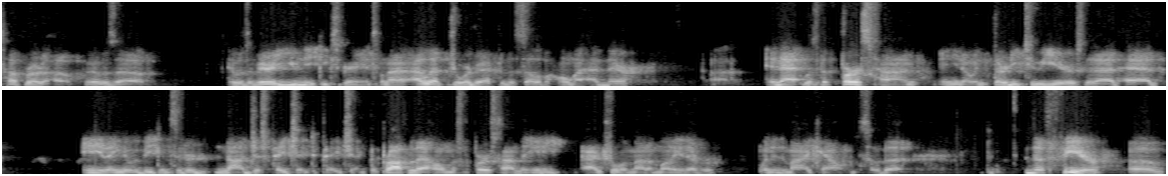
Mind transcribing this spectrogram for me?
tough road to hoe. It was a it was a very unique experience. When I, I left Georgia after the sale of a home I had there, uh, and that was the first time, and you know, in 32 years that I'd had anything that would be considered not just paycheck to paycheck. The profit of that home was the first time that any actual amount of money had ever went into my account. So the the fear of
